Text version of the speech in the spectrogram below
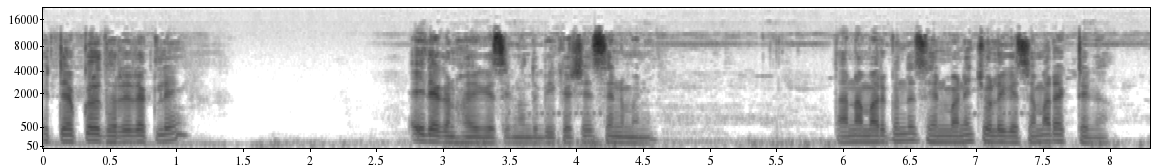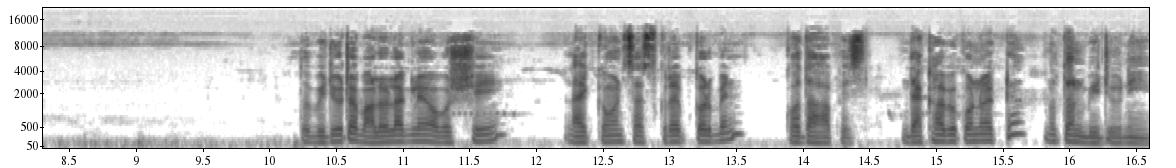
এই ট্যাপ করে ধরে রাখলে এই দেখেন হয়ে গেছে কিন্তু বিকাশে সেন্ড মানি না, আমার কিন্তু সেন্ড মানি চলে গেছে আমার এক টাকা। তো ভিডিওটা ভালো লাগলে অবশ্যই লাইক কমেন্ট সাবস্ক্রাইব করবেন। কথা হাফেজ। দেখা হবে কোনো একটা নতুন ভিডিও নিয়ে।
